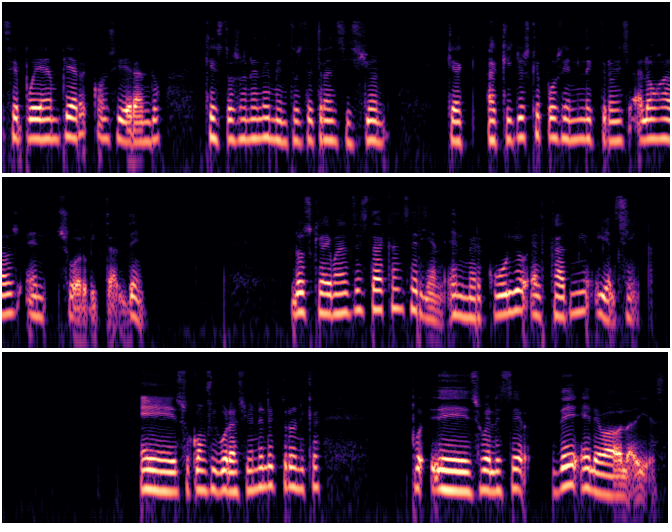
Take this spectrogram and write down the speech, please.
se puede ampliar considerando que estos son elementos de transición, que aquellos que poseen electrones alojados en su orbital D. Los que más destacan serían el mercurio, el cadmio y el zinc. Eh, su configuración electrónica eh, suele ser D elevado a la 10.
